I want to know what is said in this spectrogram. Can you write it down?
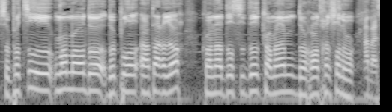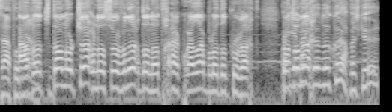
ce petit moment de, de paix intérieur qu'on a décidé quand même de rentrer chez nous. Ah bah ça, faut bien. Avec dans nos cœurs le souvenir de notre incroyable découverte. Quand Il a on pas est... dans nos corps, parce que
